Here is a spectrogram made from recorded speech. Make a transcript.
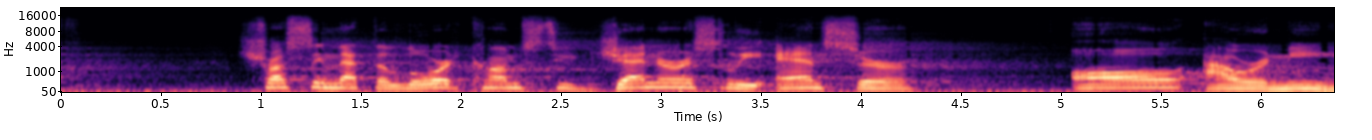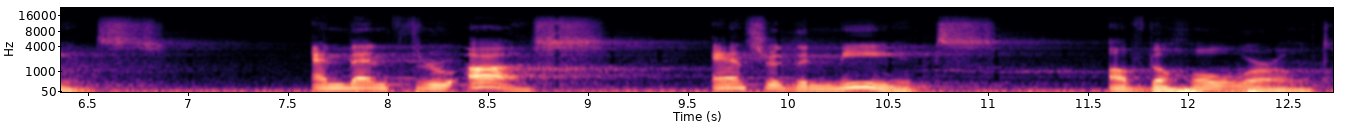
trusting that the Lord comes to generously answer all our needs, and then through us, answer the needs of the whole world.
